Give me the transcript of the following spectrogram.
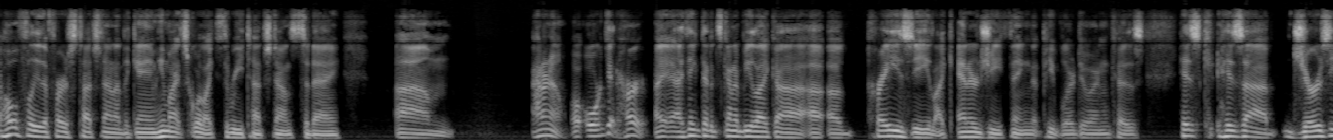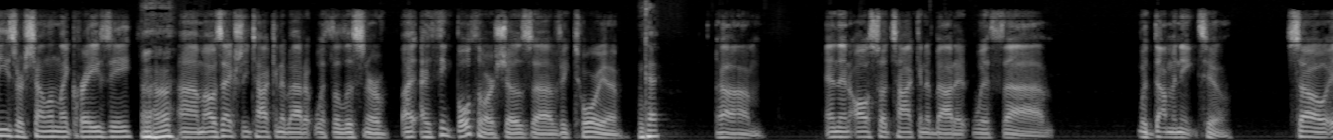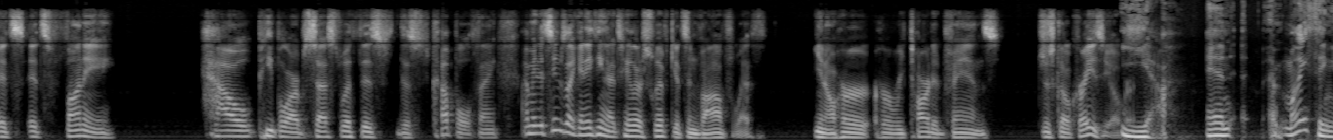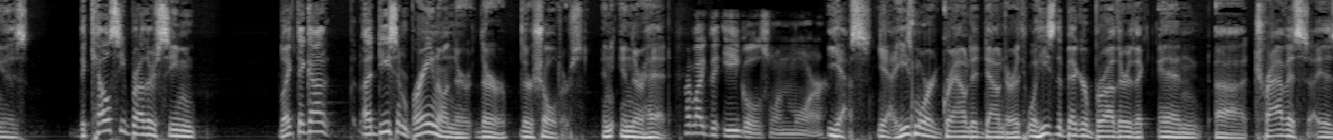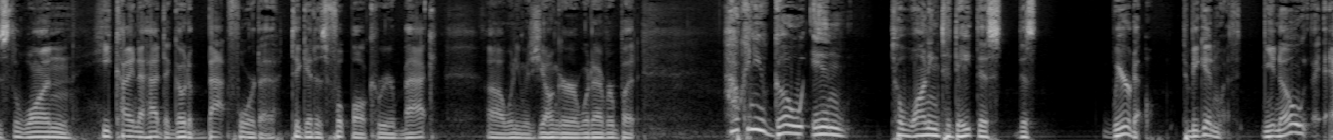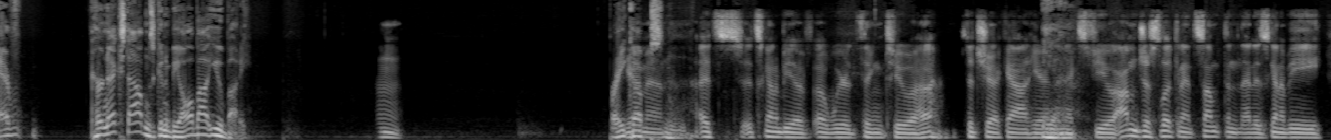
hopefully the first touchdown of the game. He might score like three touchdowns today. Um, I don't know, or, or get hurt. I, I think that it's going to be like a, a, a crazy like energy thing that people are doing because his his uh, jerseys are selling like crazy. Uh huh. Um, I was actually talking about it with a listener of I, I think both of our shows, uh, Victoria, Okay. um, and then also talking about it with uh, with Dominique too. So it's it's funny how people are obsessed with this this couple thing. I mean, it seems like anything that Taylor Swift gets involved with, you know, her her retarded fans just go crazy over. Yeah. And my thing is, the Kelce brothers seem like they got a decent brain on their their their shoulders in, in their head. I like the Eagles one more. Yes, yeah, he's more grounded, down to earth. Well, he's the bigger brother, that, and uh, Travis is the one he kind of had to go to bat for to to get his football career back uh, when he was younger or whatever. But how can you go in to wanting to date this this weirdo to begin with? You know, ev her next album's going to be all about you, buddy. Mm. Breakups. Yeah, and-. It's it's going to be a, a weird thing to uh to check out here in the next few. I'm just looking at something that is going to be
